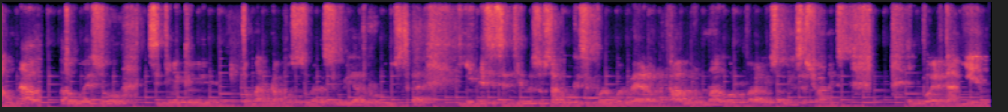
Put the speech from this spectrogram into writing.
aunado todo eso, se tiene que tomar una postura de seguridad robusta y en ese sentido eso es algo que se puede volver abrumador para las organizaciones el poder también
